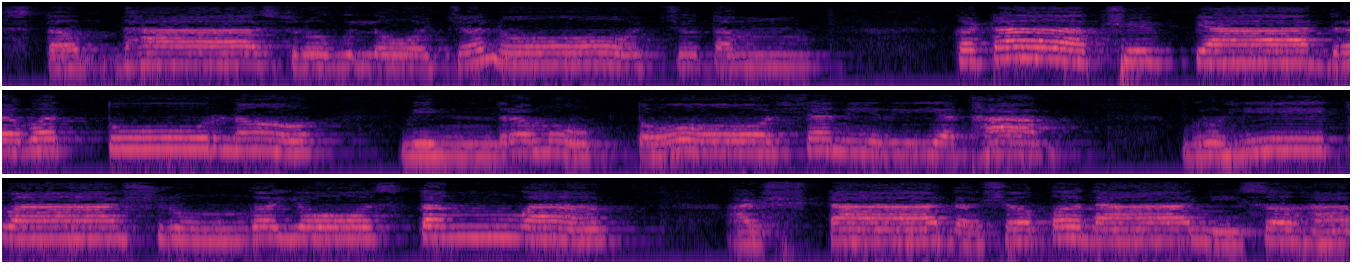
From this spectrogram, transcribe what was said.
स्तब्धासृग्लोचनोच्युतम्। कटाक्षिप्याद्रवत्तूर्ण मिन्द्रमुक्तोशनिर्यथा गृहीत्वा शृङ्गयोस्तम् वा अष्टादशपदानि सः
